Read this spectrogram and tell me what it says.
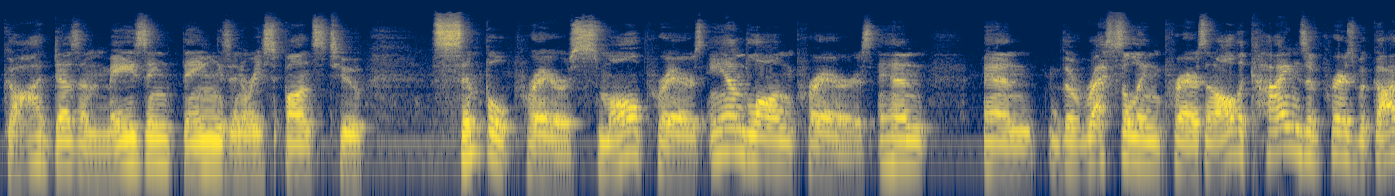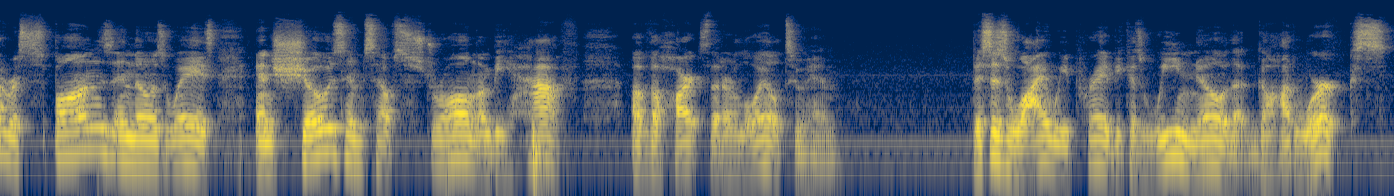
God does amazing things in response to simple prayers, small prayers, and long prayers, and and the wrestling prayers and all the kinds of prayers, but God responds in those ways and shows himself strong on behalf of the hearts that are loyal to him. This is why we pray, because we know that God works.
